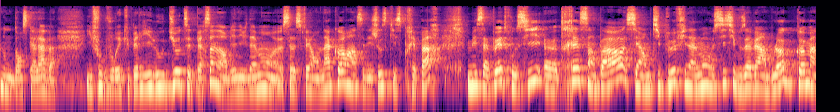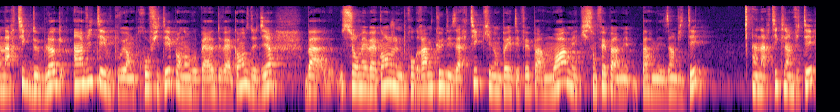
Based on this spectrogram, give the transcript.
donc dans ce cas-là, bah, il faut que vous récupériez l'audio de cette personne. Alors bien évidemment, euh, ça se fait en accord, hein, c'est des choses qui se préparent, mais ça peut être aussi euh, très sympa. C'est un petit peu finalement aussi si vous avez un blog comme un article de blog invité. Vous pouvez en profiter pendant vos périodes de vacances de dire, bah sur mes vacances, je ne programme que des articles qui n'ont pas été faits par moi, mais qui sont faits par mes, par mes invités un article invité.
